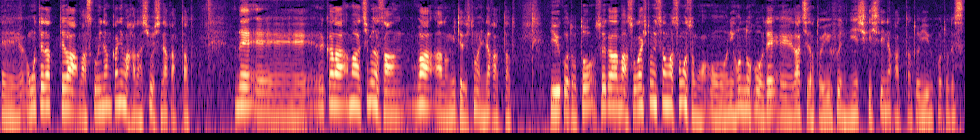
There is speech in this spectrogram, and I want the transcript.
えー、表立ってはマスコミなんかには話をしなかったと。で、えー、それから、まあ、千村さんはあの見てる人がいなかったということとそれから、まあ、曽我ひとみさんはそもそも日本の方で、えー、拉致だというふうに認識していなかったということです、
